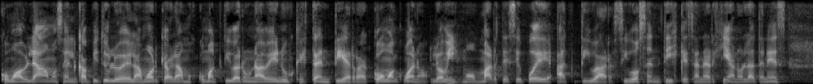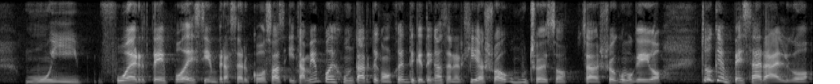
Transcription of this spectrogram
como hablábamos en el capítulo del amor, que hablábamos cómo activar una Venus que está en tierra. Cómo, bueno, lo mismo, Marte se puede activar. Si vos sentís que esa energía no la tenés muy fuerte, podés siempre hacer cosas y también podés juntarte con gente que tengas energía. Yo hago mucho eso. O sea, yo como que digo, tengo que empezar algo.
